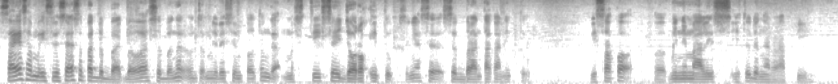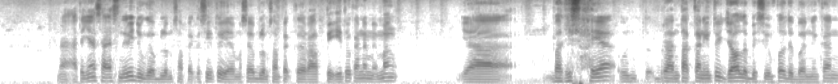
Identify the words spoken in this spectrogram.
Saya sama istri saya sempat debat bahwa sebenarnya untuk menjadi simple tuh nggak mesti sejorok itu maksudnya se seberantakan itu. Bisa kok e, minimalis itu dengan rapi. Nah artinya saya sendiri juga belum sampai ke situ ya. Maksudnya belum sampai ke rapi itu karena memang ya bagi saya untuk berantakan itu jauh lebih simple dibandingkan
